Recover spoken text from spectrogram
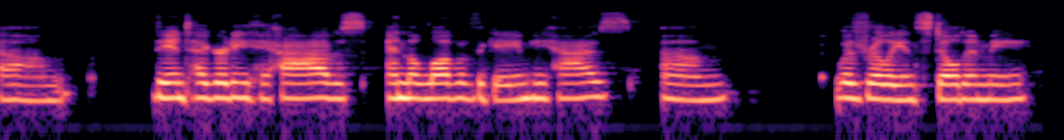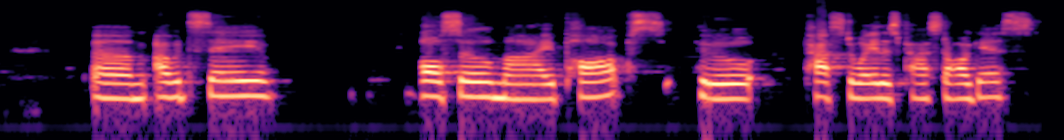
um, the integrity he has and the love of the game he has um, was really instilled in me. Um, I would say also my pops, who passed away this past August,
